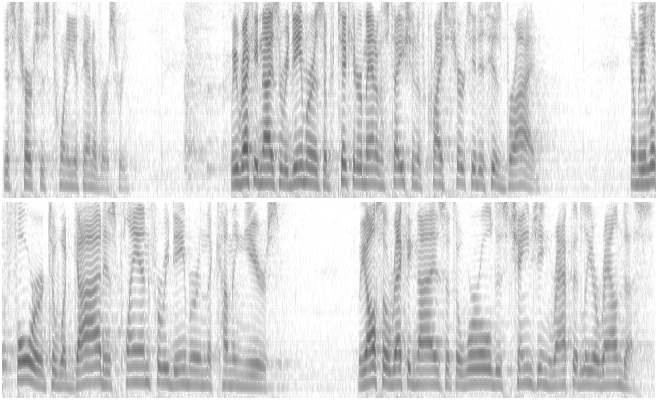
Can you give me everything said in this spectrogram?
this church's 20th anniversary. We recognize the Redeemer as a particular manifestation of Christ's church, it is his bride. And we look forward to what God has planned for Redeemer in the coming years. We also recognize that the world is changing rapidly around us,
